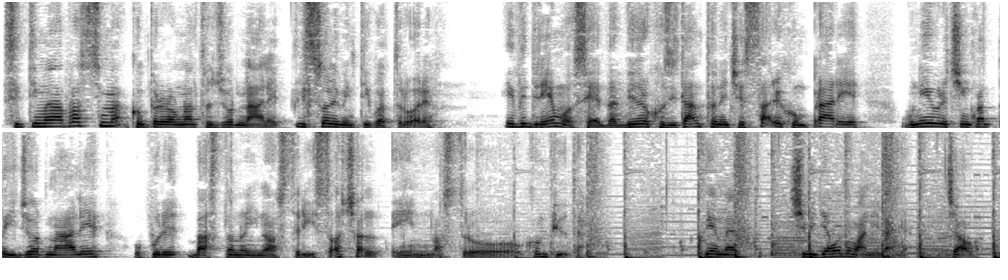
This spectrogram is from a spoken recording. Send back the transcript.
Settimana prossima comprerò un altro giornale, Il Sole 24 Ore. E vedremo se è davvero così tanto necessario comprare 1,50 euro di giornale oppure bastano i nostri social e il nostro computer. Qui è Matt, ci vediamo domani raga, ciao!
